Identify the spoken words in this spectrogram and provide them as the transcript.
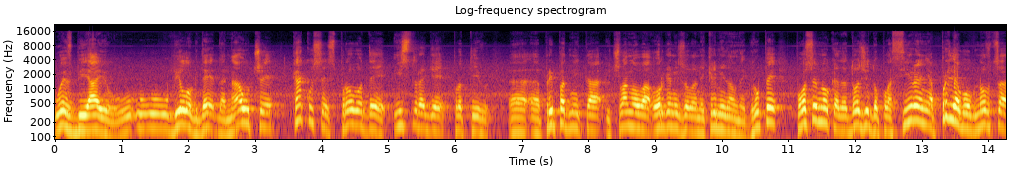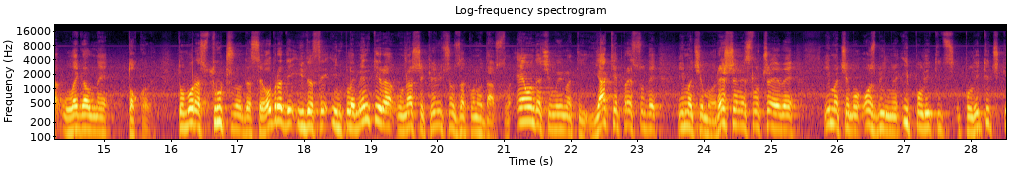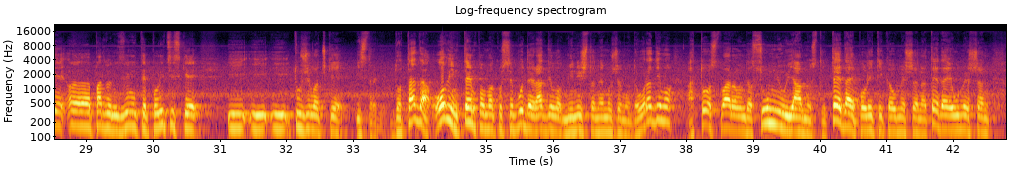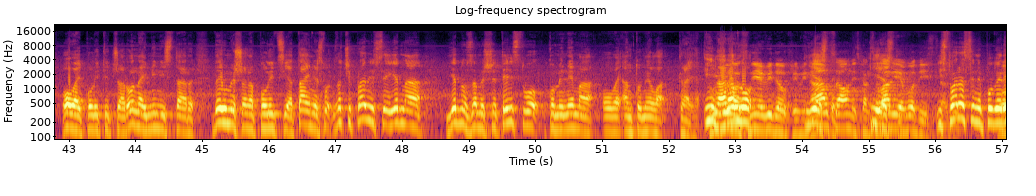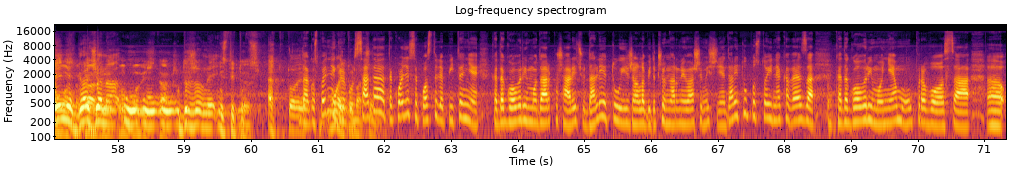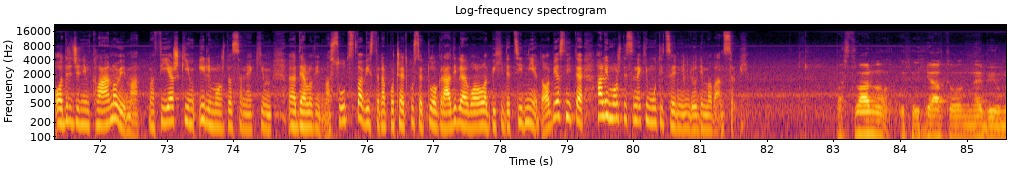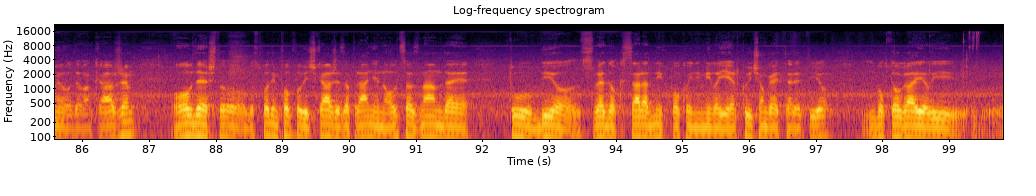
u FBI-u, u, u, u bilo gde, da nauče kako se sprovode istrage protiv e, e, pripadnika i članova organizovane kriminalne grupe, posebno kada dođe do plasiranja prljavog novca u legalne tokove. To mora stručno da se obradi i da se implementira u naše krivično zakonodavstvo. E onda ćemo imati jake presude, imat ćemo rešene slučajeve, imat ćemo ozbiljne i politic, političke, e, pardon, izvinite, policijske i, i, i tužilačke istrage. Do tada, ovim tempom, ako se bude radilo, mi ništa ne možemo da uradimo, a to stvara onda sumnju u javnosti. Te da je politika umešana, te da je umešan ovaj političar, onaj ministar, da je umešana policija, tajne. Znači, pravi se jedna jedno zamešeteljstvo kome nema ovaj Antonela kraja. I Tužilac naravno nije video kriminalca, Jeste. on iz kancelarije Jeste. vodi istragu. I stvara se nepoverenje građana u, u, u, državne institucije. Eto, to je Da, gospodine Grgur, sada takođe se postavlja pitanje kada govorimo o Darku Šariću, da li je tu, i žela bi da čujem naravno i vaše mišljenje, da li tu postoji neka veza kada govorimo o njemu upravo sa uh, određenim klanovima, mafijaškim ili možda sa nekim uh, delovima sudstva? Vi ste na početku se tu ogradili, ali voljela bih i decidnije da objasnite, ali možda i sa nekim uticajnim ljudima van Srbije. Pa stvarno, ja to ne bi umeo da vam kažem. Ovde što gospodin Popović kaže za pranje novca, znam da je tu bio svedok, saradnik, pokojni Mila Jerković, on ga je teretio zbog toga je li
